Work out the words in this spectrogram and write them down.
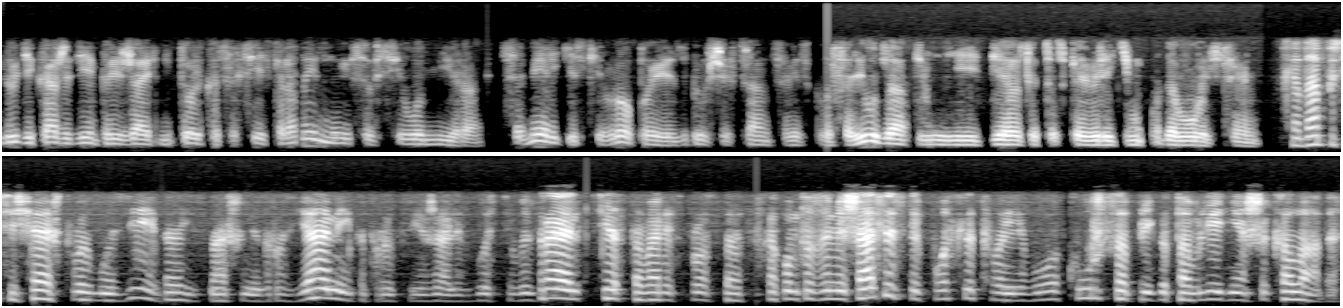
Люди каждый день приезжают не только со всей страны, но и со всего мира. С Америки, с Европы, с бывших стран Советского Союза, и делают это с превеликим удовольствием. Когда посещаешь твой музей да, и с нашими друзьями, которые приезжали в гости в Израиль, все оставались просто в каком-то замешательстве после твоего курса приготовления шоколада.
